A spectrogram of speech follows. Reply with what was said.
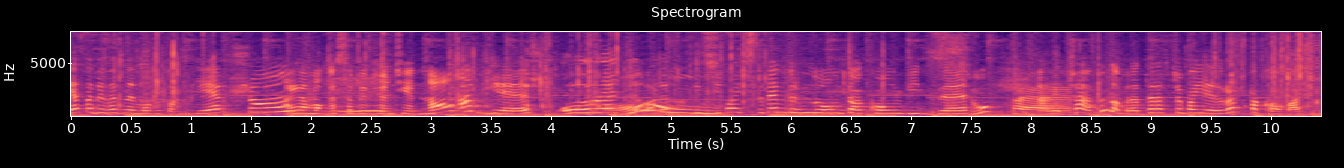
Ja sobie wezmę może tą pierwszą. A ja mogę sobie wziąć jedną? A wiesz, o rety, O. ale widziałaś srebrną taką widzę. Super. Ale trzeba, no dobra, teraz trzeba je rozpakować. To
